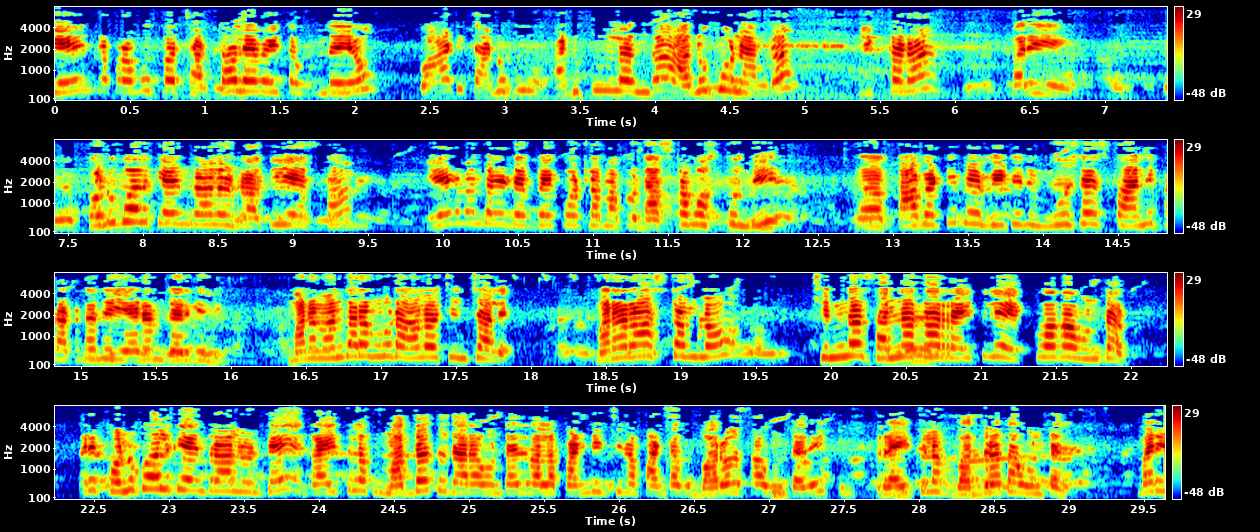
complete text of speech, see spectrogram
కేంద్ర ప్రభుత్వ చట్టాలు ఏవైతే ఉన్నాయో వాటికి అనుకు అనుకూలంగా అనుగుణంగా ఇక్కడ మరి కొనుగోలు కేంద్రాలను రద్దు చేస్తాం. ఏడు వందల డెబ్బై కోట్ల మాకు నష్టం వస్తుంది. కాబట్టి మేము వీటిని మూసేస్తా అని ప్రకటన చేయడం జరిగింది. మనమందరం కూడా ఆలోచించాలి. మన రాష్ట్రంలో చిన్న సన్నకారు రైతులే ఎక్కువగా ఉంటారు. మరి కొనుగోలు కేంద్రాలు ఉంటే రైతులకు మద్దతు ధర ఉంటది వాళ్ళ పండించిన పంటకు భరోసా ఉంటది రైతులకు భద్రత ఉంటది. మరి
